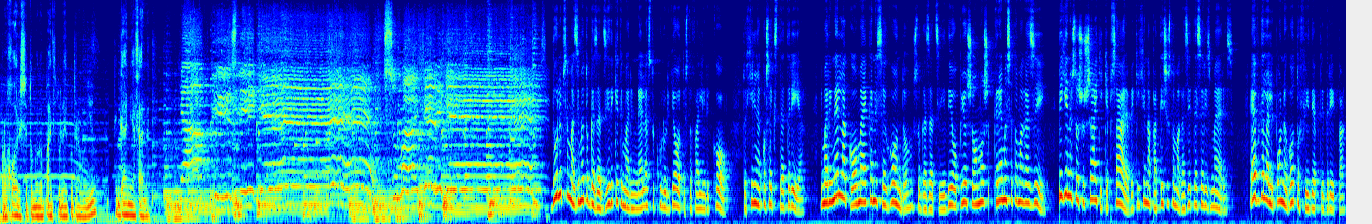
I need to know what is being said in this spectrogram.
προχώρησε το μονοπάτι του λαϊκού τραγουδιού, την κάνει αθάνατη. Για τις δικές σου μαχαιριές Δούλεψε μαζί με τον Καζατζίδη και τη Μαρινέλα στο Κουλουριώτη, στο Φαλυρικό, το 1963. Η Μαρινέλα ακόμα έκανε σεγόντο στον Καζατσίδη, ο οποίος όμως κρέμασε το μαγαζί. Πήγαινε στο σουσάκι και ψάρευε και είχε να πατήσει στο μαγαζί τέσσερις μέρες. Έβγαλα λοιπόν εγώ το φίδι από την τρύπα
